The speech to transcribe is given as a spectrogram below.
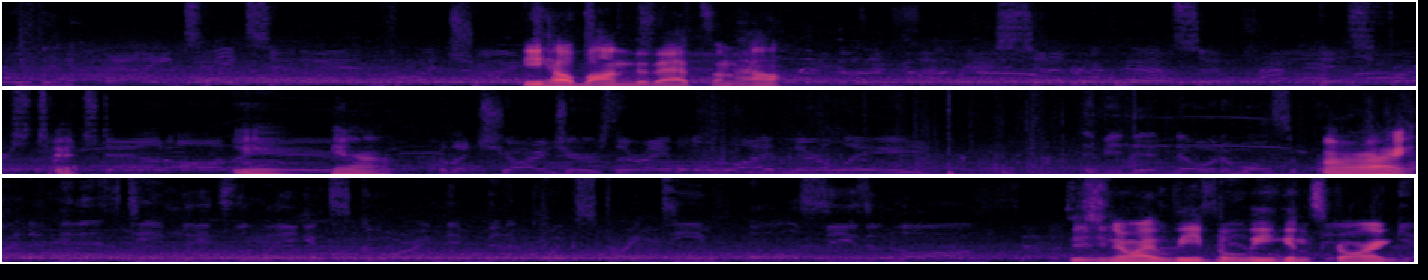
everything. And he takes it in for a charge. He held on to that somehow. Cedric Wilson, his first Yeah. touchdown on the year. Yeah. For the Chargers, they're able to widen their lead. If you didn't know it, it won't surprise All you right. to find out that This team leads the league in scoring. They've been a quick strike team all season. Did you know I lead the league in scoring? Again,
